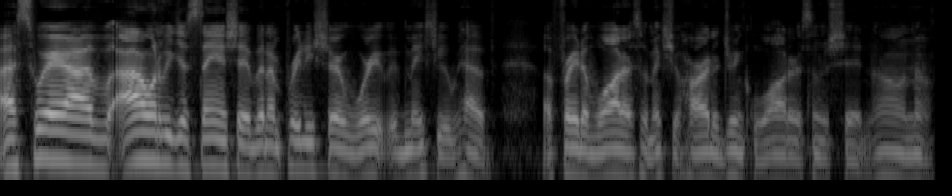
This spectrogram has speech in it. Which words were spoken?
I swear I've I don't want to be just saying shit, but I'm pretty sure it makes you have afraid of water, so it makes you hard to drink water or some shit. I don't know.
